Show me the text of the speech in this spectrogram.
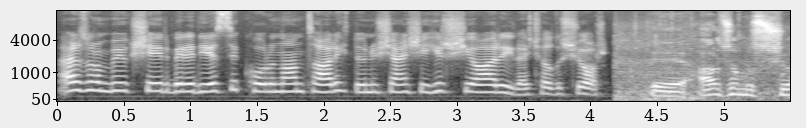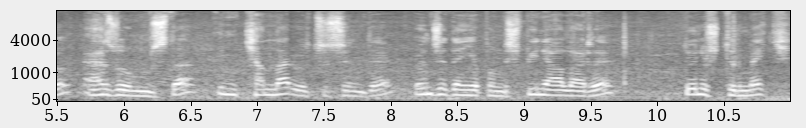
Erzurum Büyükşehir Belediyesi korunan tarih dönüşen şehir şiarıyla çalışıyor. Ee, arzumuz şu, Erzurum'umuzda imkanlar ölçüsünde önceden yapılmış binaları dönüştürmek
